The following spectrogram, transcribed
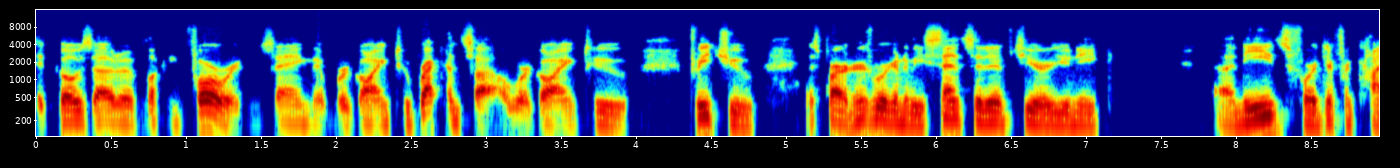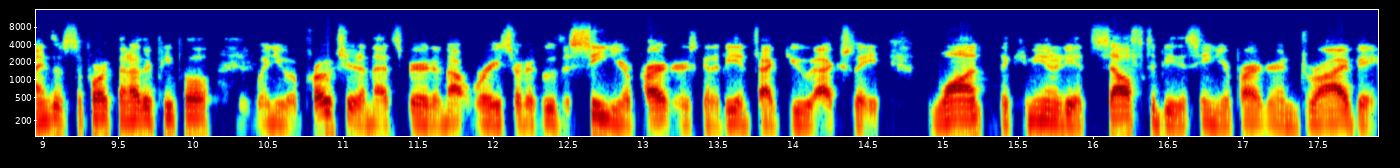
It goes out of looking forward and saying that we're going to reconcile we're going to treat you as partners. We're going to be sensitive to your unique uh, needs for different kinds of support than other people. When you approach it in that spirit and not worry sort of who the senior partner is going to be in fact you actually want the community itself to be the senior partner in driving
